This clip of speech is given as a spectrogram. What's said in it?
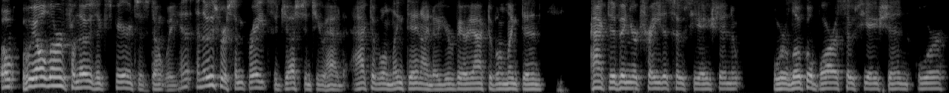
well, we all learn from those experiences, don't we? And, and, those were some great suggestions you had. Active on LinkedIn. I know you're very active on LinkedIn, active in your trade association or local bar association or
